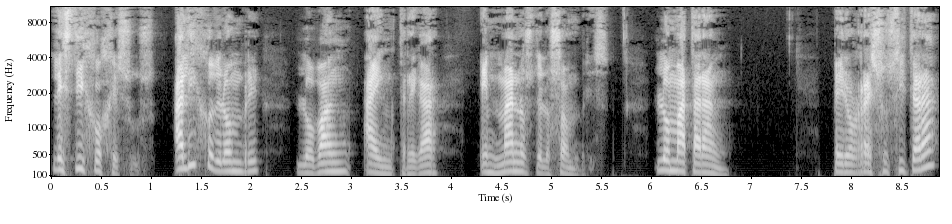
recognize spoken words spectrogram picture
les dijo Jesús, al Hijo del hombre lo van a entregar en manos de los hombres, lo matarán, pero resucitará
